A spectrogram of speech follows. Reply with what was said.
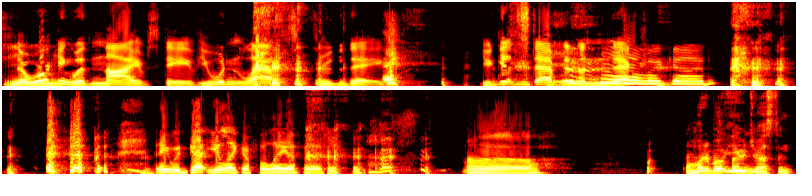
they're working with knives, Dave. You wouldn't last through the day. You'd get stabbed in the neck. Oh my god. they would gut you like a fillet of fish. Oh. what about you. Justin?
